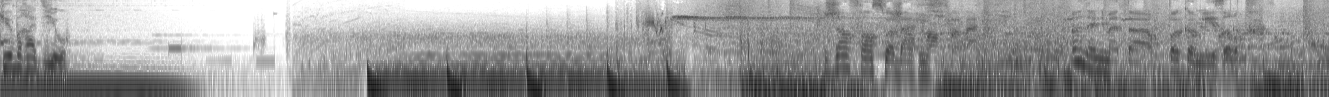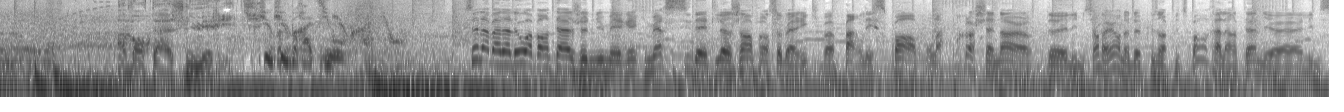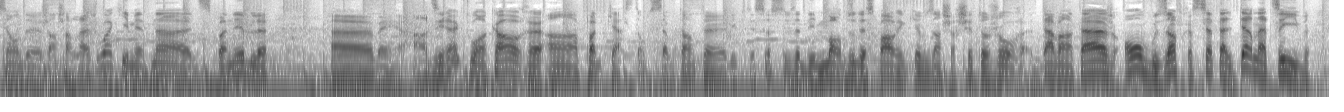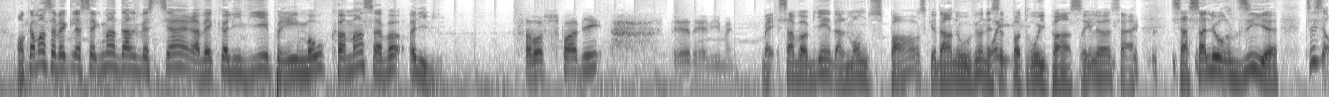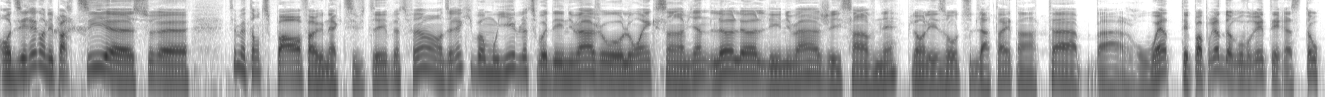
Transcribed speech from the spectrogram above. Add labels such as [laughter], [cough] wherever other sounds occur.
Cube Radio. Jean-François Barry. Un animateur pas comme les autres. Avantage numérique. Cube Radio. C'est la balado Avantage numérique. Merci d'être là. Jean-François Barry qui va parler sport pour la prochaine heure de l'émission. D'ailleurs, on a de plus en plus de sport à l'antenne. Il y a l'émission de Jean-Charles Lajoie qui est maintenant euh, disponible euh, ben, en direct ou encore euh, en podcast. Donc, si ça vous tente euh, d'écouter ça, si vous êtes des mordus de sport et que vous en cherchez toujours davantage, on vous offre cette alternative. On commence avec le segment dans le vestiaire avec Olivier Primo. Comment ça va, Olivier? Ça va super bien. Très, très bien même. Ben, ça va bien dans le monde du sport, parce que dans nos vies, on essaie de pas trop y penser. Là. Ça, ça s'alourdit. euh. Tu sais, on dirait qu'on est parti euh, sur... euh, tu sais, mettons, tu pars faire une activité, puis là, tu fais, Ah, on dirait qu'il va mouiller, puis là, tu vois des nuages au loin qui s'en viennent. Là, là, les nuages, ils s'en venaient, puis là, on les a au-dessus de la tête en tabarouette. T'es pas prêt de rouvrir tes restos?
